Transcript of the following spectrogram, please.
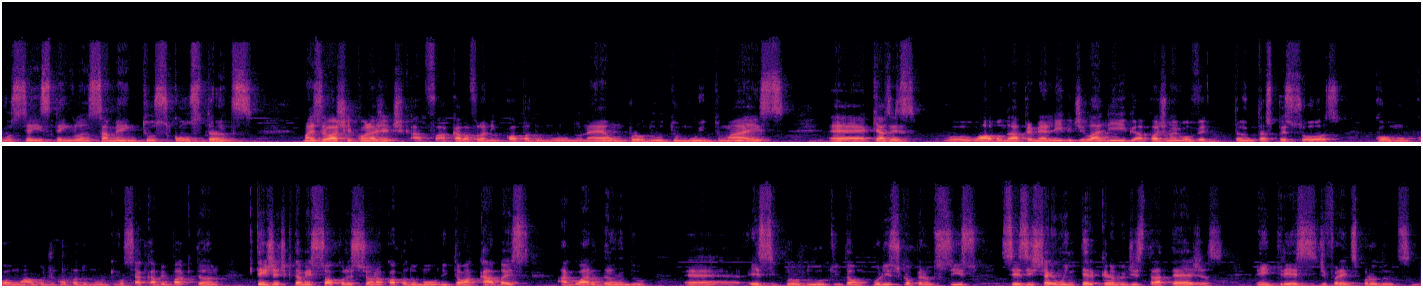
vocês têm lançamentos constantes. Mas eu acho que quando a gente acaba falando em Copa do Mundo, né, é um produto muito mais é, que às vezes o álbum da Premier League, de La Liga, pode não envolver tantas pessoas como, como um álbum de Copa do Mundo que você acaba impactando. Que tem gente que também só coleciona a Copa do Mundo, então acaba aguardando é, esse produto. Então, por isso que eu pergunto se isso, se existe aí um intercâmbio de estratégias entre esses diferentes produtos. Né?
